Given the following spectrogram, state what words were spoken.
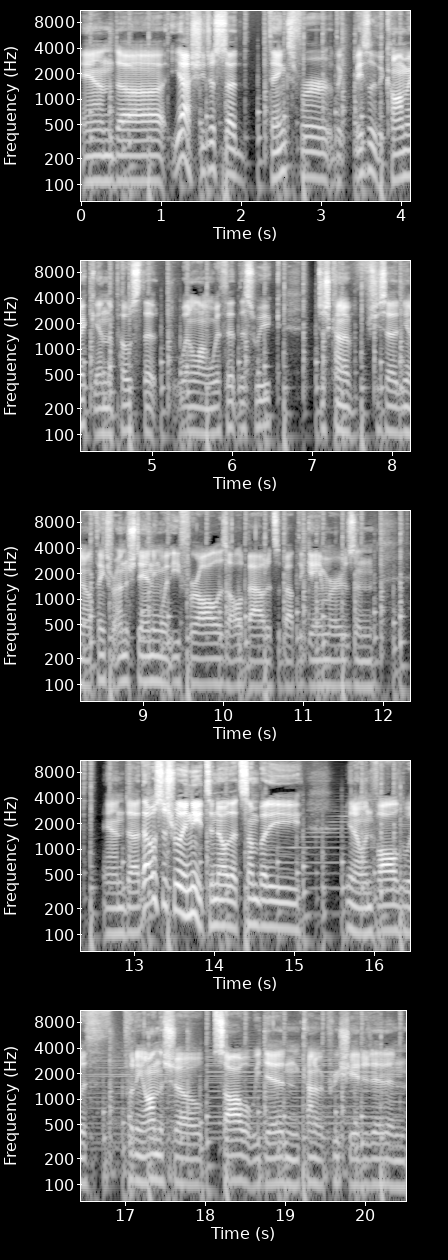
And uh, yeah, she just said thanks for the basically the comic and the post that went along with it this week. Just kind of, she said, you know, thanks for understanding what E for All is all about. It's about the gamers and and uh, that was just really neat to know that somebody you know involved with putting on the show saw what we did and kind of appreciated it and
